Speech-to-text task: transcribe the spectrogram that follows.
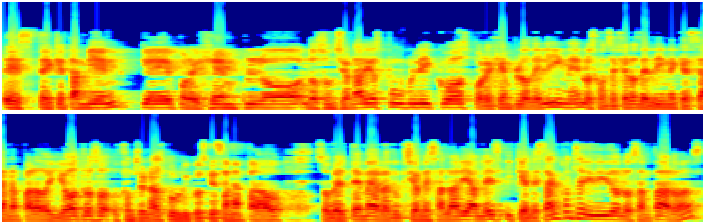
este que también que, por ejemplo, los funcionarios públicos, por ejemplo, del INE, los consejeros del INE que se han amparado y otros funcionarios públicos que se han amparado sobre el tema de reducciones salariales y que les han concedido los amparos,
